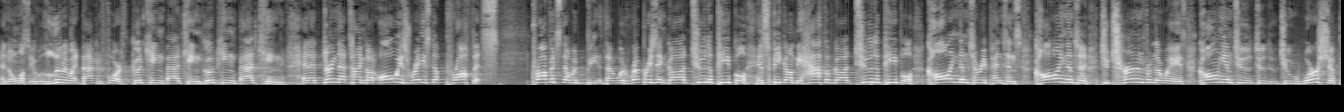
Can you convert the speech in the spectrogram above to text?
And almost, it literally went back and forth good king, bad king, good king, bad king. And at, during that time, God always raised up prophets prophets that would, be, that would represent God to the people and speak on behalf of God to the people, calling them to repentance, calling them to, to turn from their ways, calling them to, to, to worship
